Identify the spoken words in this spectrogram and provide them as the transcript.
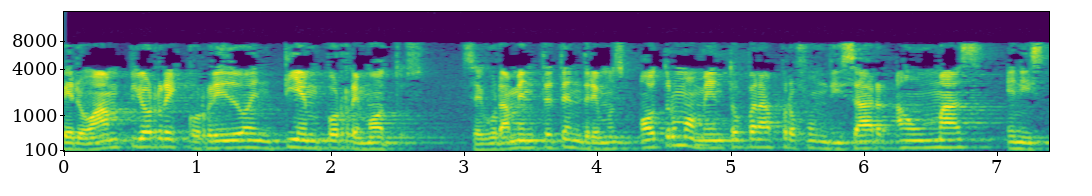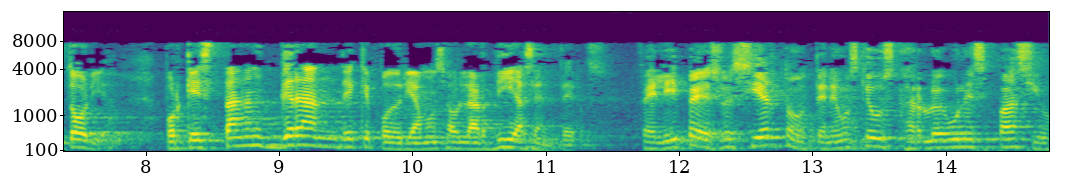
pero amplio recorrido en tiempos remotos. Seguramente tendremos otro momento para profundizar aún más en historia, porque es tan grande que podríamos hablar días enteros. Felipe, eso es cierto. Tenemos que buscar luego un espacio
